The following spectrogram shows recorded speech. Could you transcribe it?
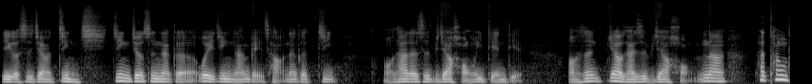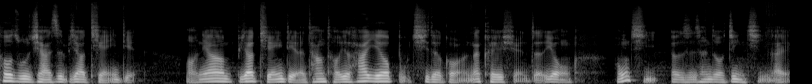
一个是叫净芪。净就是那个魏晋南北朝那个净哦，它的是比较红一点点哦，生药材是比较红。那它汤头煮起来是比较甜一点哦，你要比较甜一点的汤头，它也有补气的功能，那可以选择用红芪，又是称作净芪来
